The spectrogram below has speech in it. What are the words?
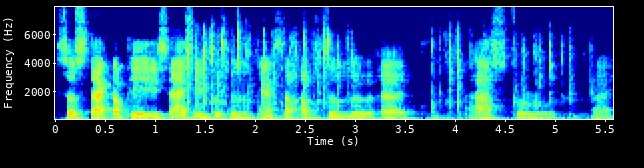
So stack up here is actually equal to the next absolute uh, asteroid, right?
